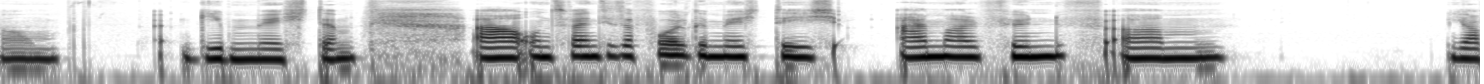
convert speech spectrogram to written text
ähm, geben möchte. Äh, und zwar in dieser Folge möchte ich einmal fünf ähm, ja,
